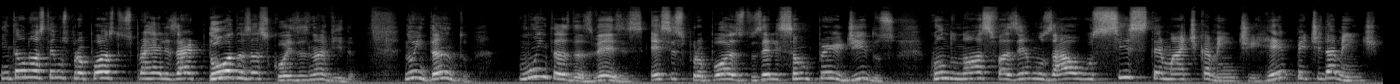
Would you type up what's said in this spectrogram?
Então nós temos propósitos para realizar todas as coisas na vida. No entanto, muitas das vezes esses propósitos eles são perdidos quando nós fazemos algo sistematicamente, repetidamente.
